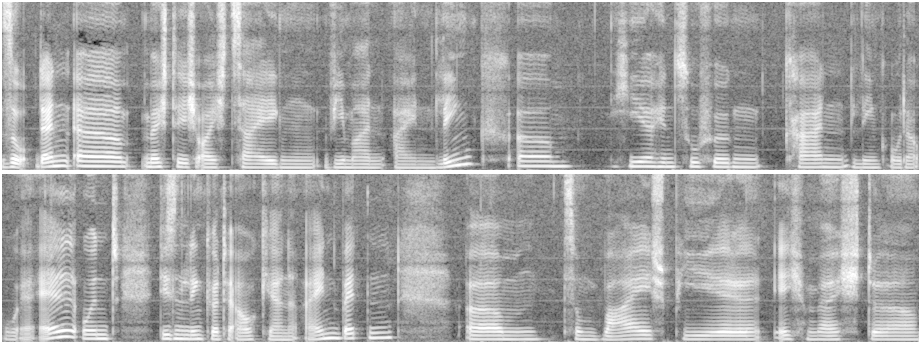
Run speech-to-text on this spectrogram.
So, dann äh, möchte ich euch zeigen, wie man einen Link äh, hier hinzufügen kann, Link oder URL und diesen Link könnt ihr auch gerne einbetten. Ähm, zum Beispiel, ich möchte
